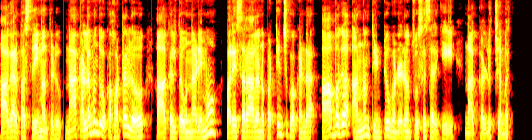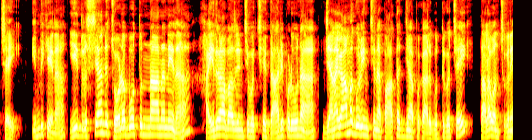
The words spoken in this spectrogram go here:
ఆగర్భ శ్రీమంతుడు. నా కళ్ళ ముందు ఒక హోటల్లో ఆకలితో ఉన్నాడేమో పరిసరాలను పట్టించుకోకుండా ఆబగా అన్నం తింటూ ఉండడం చూసేసరికి నా కళ్ళు చెమర్చాయి. ఇందుకేనా? ఈ దృశ్యాన్ని చూడబోతున్నాననేనా? హైదరాబాద్ నుంచి వచ్చే దారి పొడవునా జనగామ గురించిన పాత జ్ఞాపకాలు గుర్తుకొచ్చాయి? తల వంచుకుని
